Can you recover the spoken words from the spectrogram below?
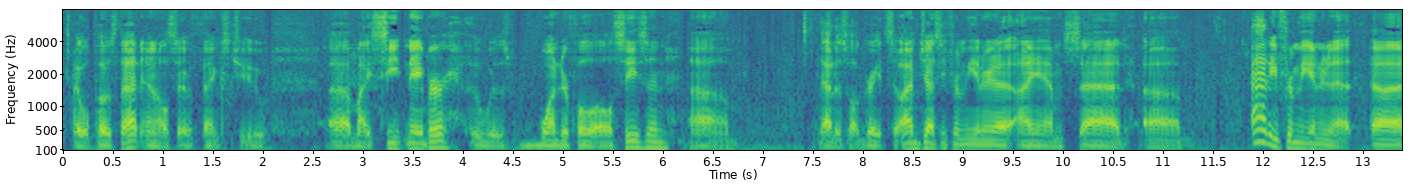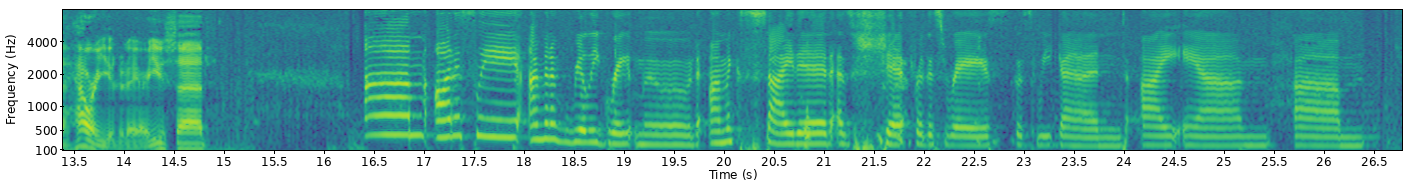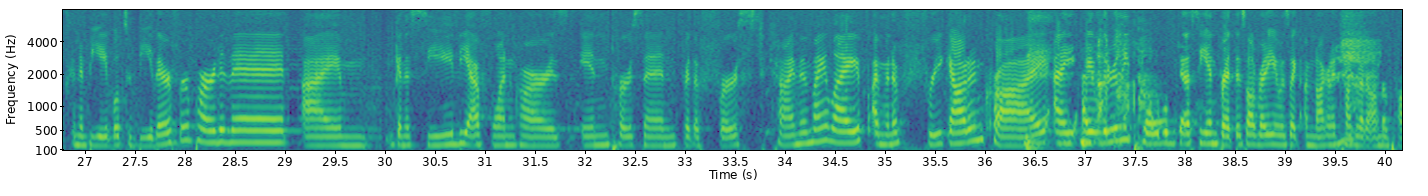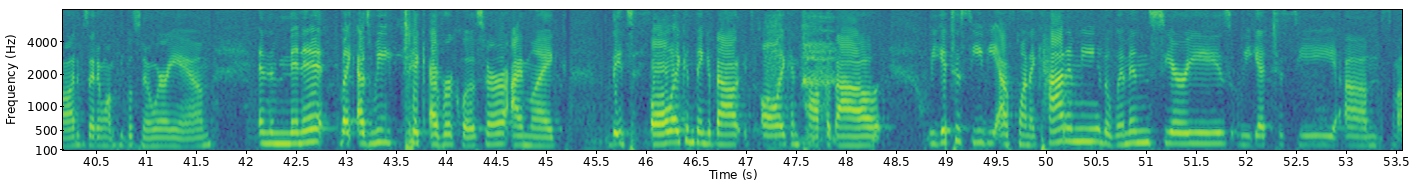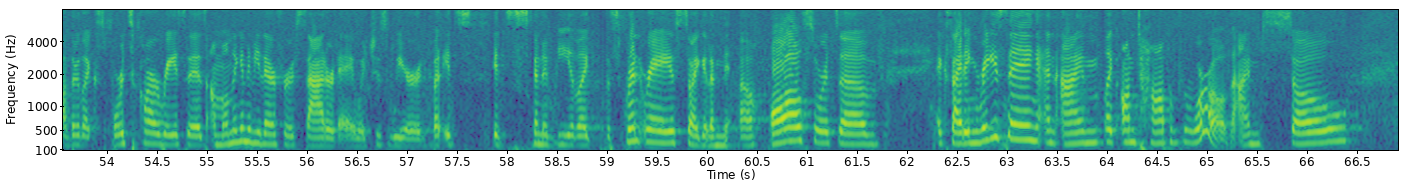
I will post that, and also thanks to uh, my seat neighbor who was wonderful all season. Um, that is all great. So I'm Jesse from the internet. I am sad. Um, Addie from the internet. Uh, how are you today? Are you sad? Um, honestly, I'm in a really great mood. I'm excited as shit for this race this weekend. I am um gonna be able to be there for part of it. I'm gonna see the F1 cars in person for the first time in my life. I'm gonna freak out and cry. I, I literally told Jesse and Brett this already. I was like, I'm not gonna talk about it on the pod because I don't want people to know where I am. And the minute, like, as we tick ever closer, I'm like, it's all I can think about. It's all I can talk about. We get to see the F1 Academy, the women's series. We get to see um, some other like sports car races. I'm only going to be there for Saturday, which is weird, but it's it's going to be like the sprint race, so I get a, a, all sorts of exciting racing, and I'm like on top of the world. I'm so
